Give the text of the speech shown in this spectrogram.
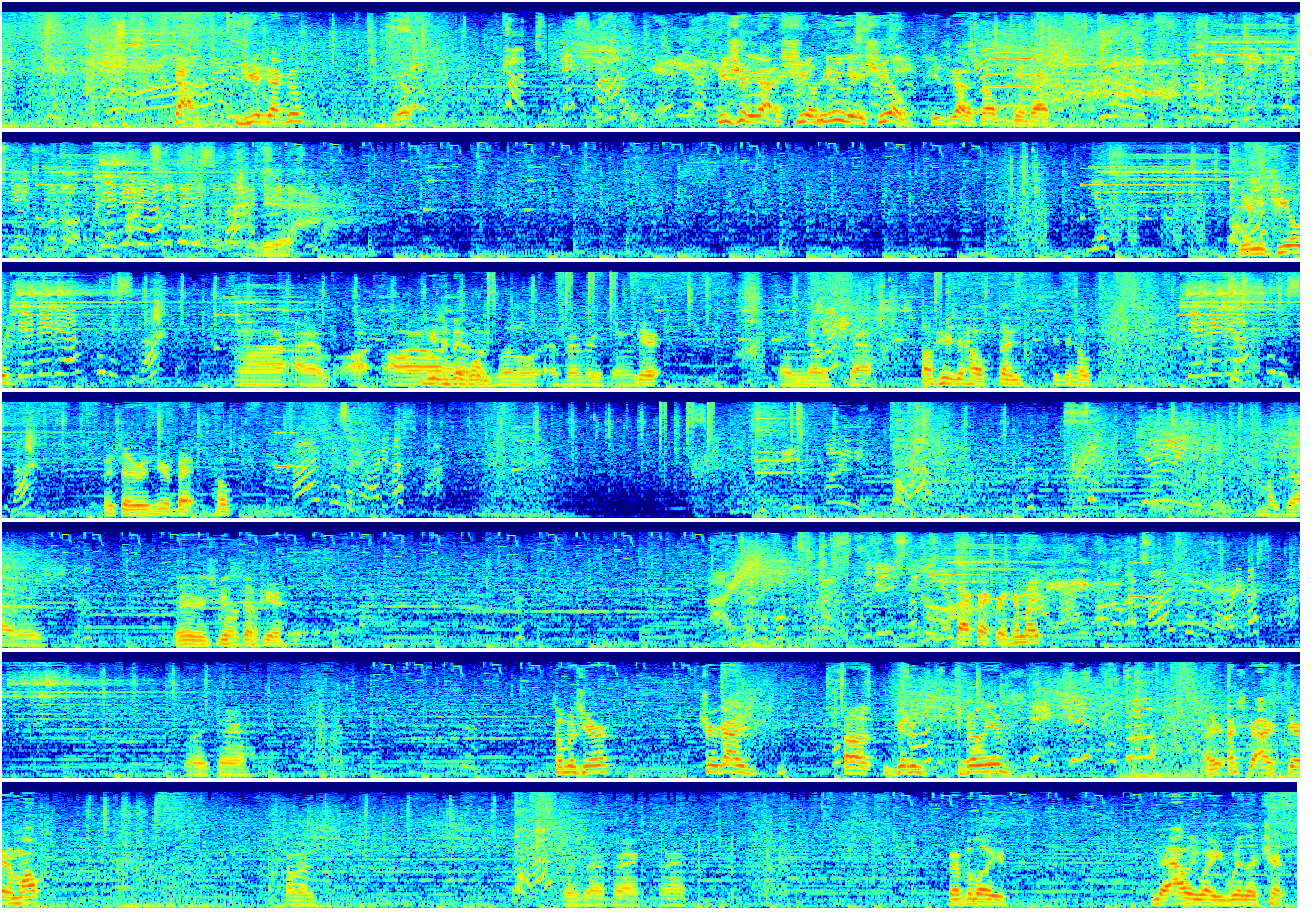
Got. Did you get Deku? Yep. He should have got a shield. He didn't get a shield. He's got his health again back. Yeah. You any shields? Uh, I have all, all here's a big one. little of everything. Here. And no chest. Oh, here's a health then. Here's a health. Right there, right here, back. Help. my god, there's... There's good stuff here. Backpack right here, Mike. Right there. Someone's here. Sure, guys. Uh, getting civilians. I, I, I scared them off. Coming. Where's our backpack? Right below you. In the alleyway where that chest.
